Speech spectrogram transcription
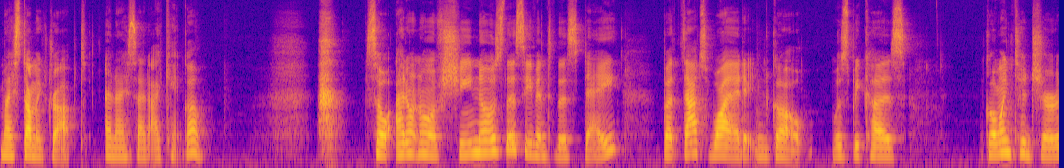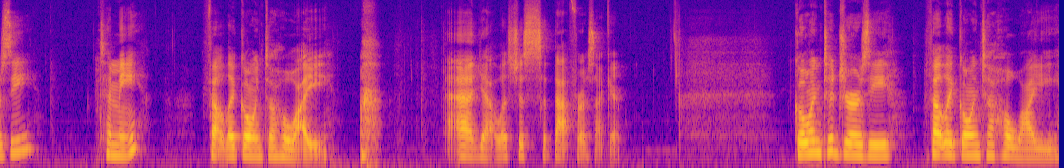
my stomach dropped and I said, I can't go. so I don't know if she knows this even to this day, but that's why I didn't go, was because going to Jersey to me felt like going to Hawaii. uh, yeah, let's just sit that for a second going to Jersey felt like going to Hawaii.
